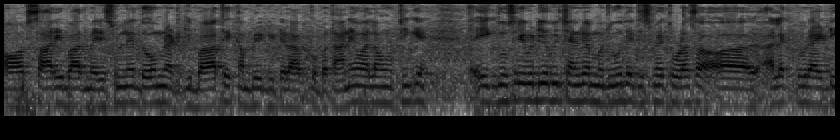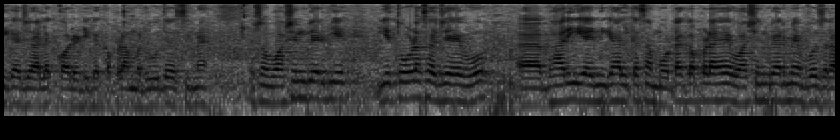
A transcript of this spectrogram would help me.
और सारी बात मेरी सुन लें। दो मिनट की बात है कंप्लीट डिटेल आपको बताने वाला हूँ, ठीक है? एक दूसरी वीडियो भी चैनल पे मौजूद है, जिसमें थोड़ा सा अलग वैरायटी का जो अलग क्वालिटी का कपड़ा मौजूद है, उसी में। उसमें वॉशिंग वेयर भी है। ये थोड़ा सा जो है वो भारी यानी कि हल्का सा मोटा कपड़ा है। वॉशिंग वेयर में वो ज़रा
